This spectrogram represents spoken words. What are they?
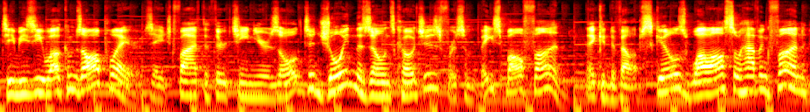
TBZ welcomes all players aged 5 to 13 years old to join the Zone's coaches for some baseball fun. They can develop skills while also having fun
